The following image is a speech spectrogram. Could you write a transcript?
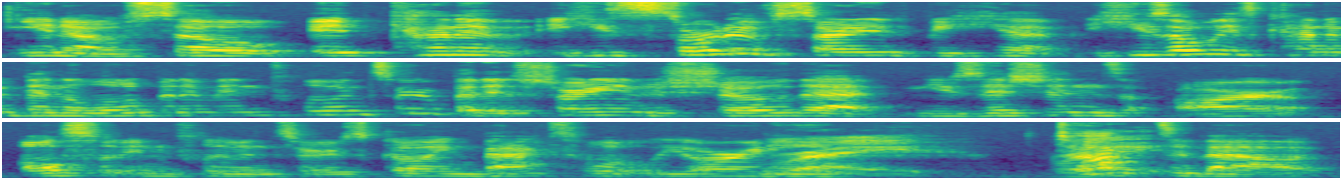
you know, so it kind of he's sort of started to be he's always kind of been a little bit of influencer, but it's starting to show that musicians are also influencers. Going back to what we already Right. Talked right. about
